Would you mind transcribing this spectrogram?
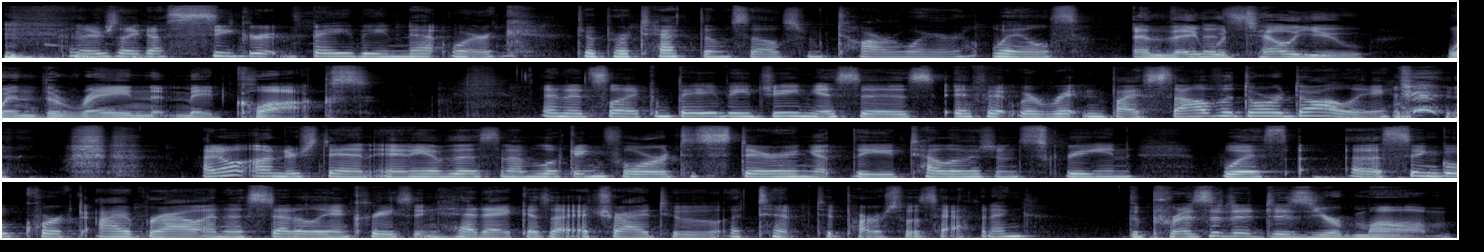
And there's like a secret baby network to protect themselves from tar whale- whales. And they would tell you when the rain made clocks. And it's like baby geniuses if it were written by Salvador Dali. I don't understand any of this, and I'm looking forward to staring at the television screen with a single quirked eyebrow and a steadily increasing headache as I try to attempt to parse what's happening. The president is your mom.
